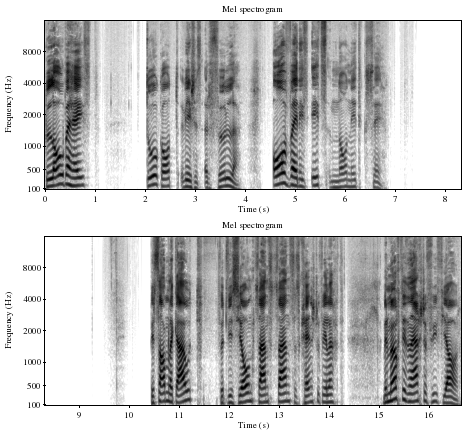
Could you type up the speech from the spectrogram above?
Glauben heisst, du Gott wirst es erfüllen. Auch wenn ich es jetzt noch nicht sehe. Wir sammeln Geld für die Vision 2020, das kennst du vielleicht. Wir möchten in den nächsten fünf Jahren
